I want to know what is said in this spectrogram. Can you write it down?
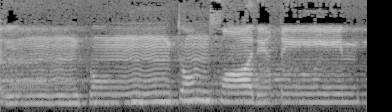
إن كنتم صادقين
